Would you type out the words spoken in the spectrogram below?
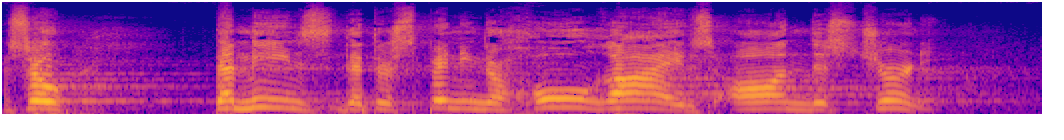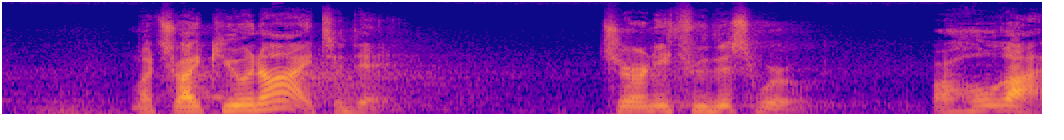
And so that means that they're spending their whole lives on this journey, much like you and I today. Journey through this world, our whole lives.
